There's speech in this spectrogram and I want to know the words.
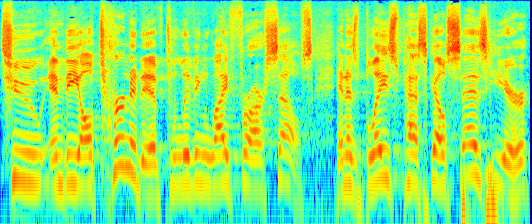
to and the alternative to living life for ourselves. And as Blaise Pascal says here,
